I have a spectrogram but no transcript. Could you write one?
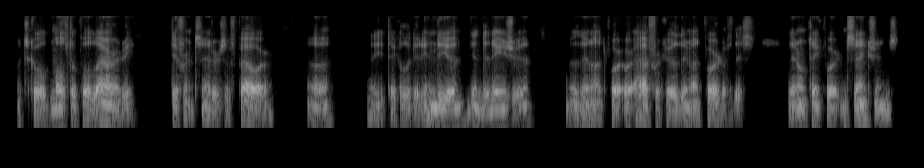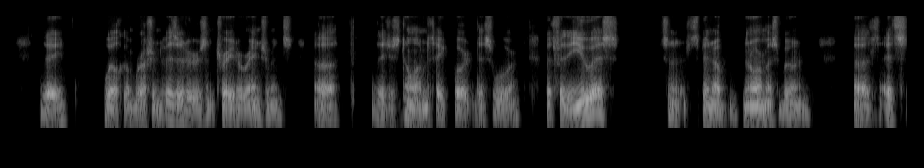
what's called multipolarity, different centers of power. Uh, you take a look at India, Indonesia, uh, they're not part, or Africa, they're not part of this. They don't take part in sanctions. They welcome Russian visitors and trade arrangements. Uh, they just don't want to take part in this war. But for the US, it's been an enormous boon. Uh, it's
